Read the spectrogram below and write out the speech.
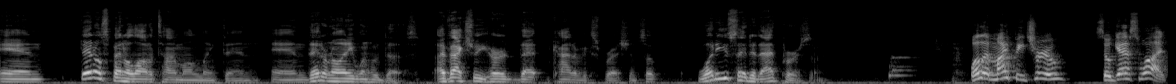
and they don't spend a lot of time on LinkedIn, and they don't know anyone who does. I've actually heard that kind of expression. So, what do you say to that person? Well, it might be true. So, guess what?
